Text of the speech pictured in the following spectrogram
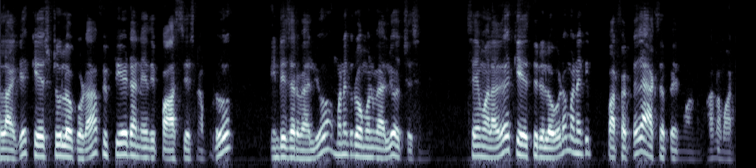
అలాగే కేస్ టూలో కూడా ఫిఫ్టీ ఎయిట్ అనేది పాస్ చేసినప్పుడు ఇంటీజర్ వాల్యూ మనకి రోమన్ వాల్యూ వచ్చేసింది. సేమ్ అలాగే కేస్ త్రీలో కూడా మనకి పర్ఫెక్ట్గా యాక్సెప్ట్ అయింది అనమాట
